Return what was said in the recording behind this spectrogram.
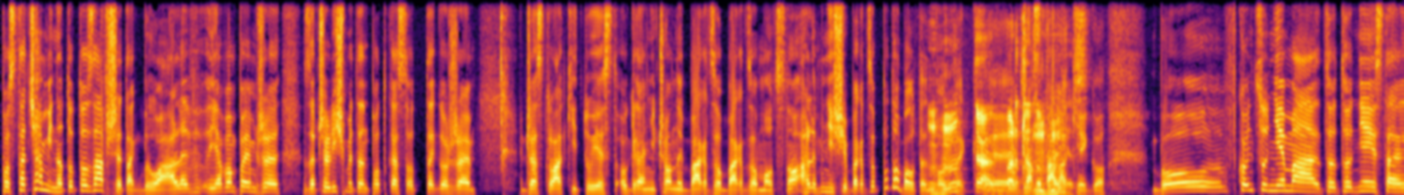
postaciami, no to to zawsze tak było, ale ja wam powiem, że zaczęliśmy ten podcast od tego, że Just Lucky tu jest ograniczony bardzo, bardzo mocno, ale mnie się bardzo podobał ten mhm, wątek tak, e, bo w końcu nie ma, to, to nie jest tak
